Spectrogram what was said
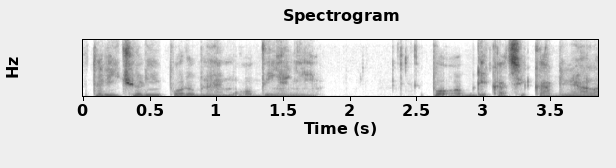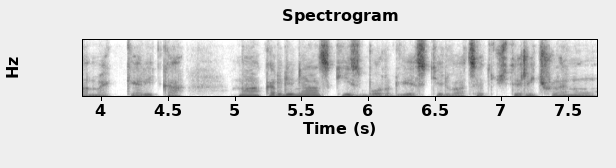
který čelí podobnému obvinění. Po abdikaci kardinála McCarricka má kardinálský sbor 224 členů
